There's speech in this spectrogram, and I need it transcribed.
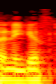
நினைக்க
